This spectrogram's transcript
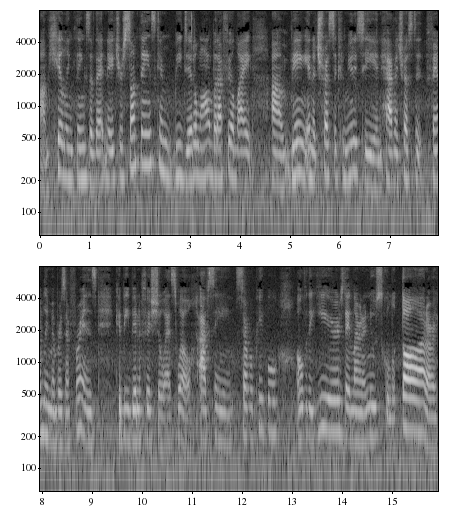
um, healing, things of that nature, some things can be did alone, but I feel like um, being in a trusted community and having trusted family members and friends could be beneficial as well. I've seen several people over the years, they learn a new school of thought or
